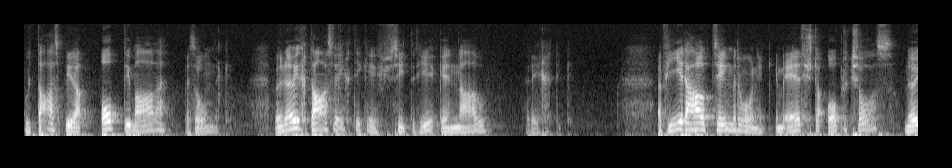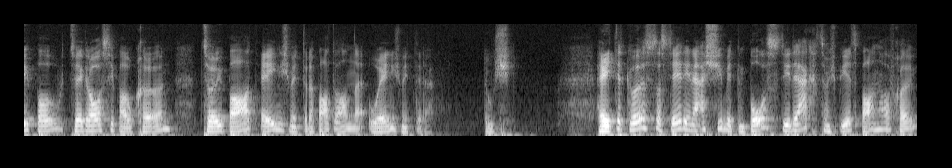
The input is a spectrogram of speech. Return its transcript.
und das bei einer optimalen Besonnung. Wenn euch das wichtig ist, seid ihr hier genau richtig. Eine viereinhalb Zimmerwohnung im ersten Obergeschoss, Neubau, zwei grosse Balkone, zwei Bad, eines mit einer Badwanne und eines mit einer Dusche. Habt ihr gewusst, dass ihr in Eschi mit dem Bus direkt zum Spiez Bahnhof könnt?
